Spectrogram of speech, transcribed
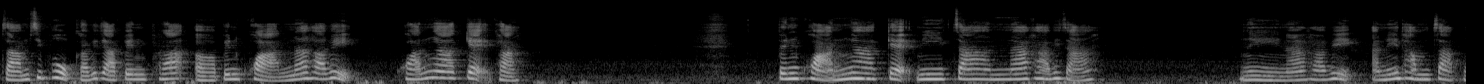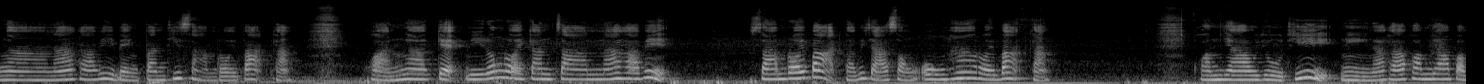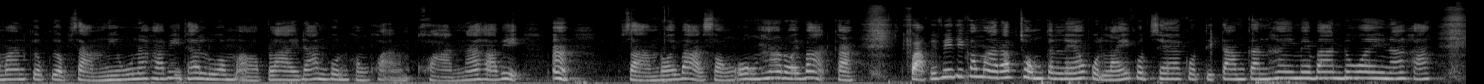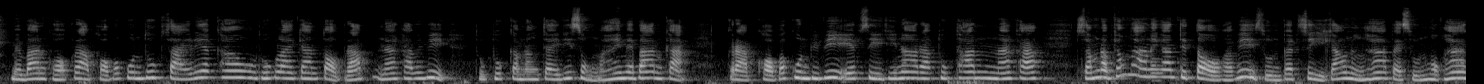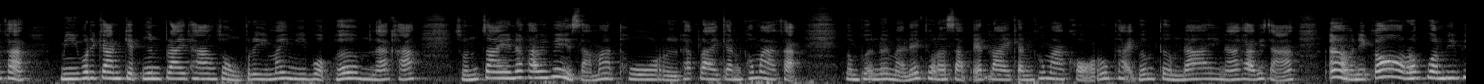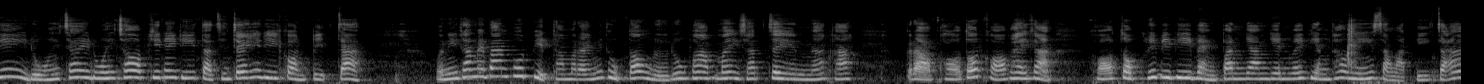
36 ค่ะพี่จ๋าเป็นพระเอ่อเป็นขวานนะคะพี่ ขวานงาแกะค่ะ เป็นขวานงาแกะมีจานนะคะพี่จ๋า นี่นะคะพี่ อันนี้ทำจากงานะคะพี่แบ่งปันที่ 300 บาทค่ะ ขวานงาแกะมีร่องรอยการจานนะคะพี่ 300 บาทค่ะพี่จ๋า2องค์ 500 บาทค่ะ ความยาวอยู่ที่นี่นะคะ ความยาวประมาณเกือบเกือบ3นิ้วนะคะ พี่ถ้ารวมปลายด้านบนของขวานขวานนะคะพี่ อะ 300 บาท 2 องค์ 500 บาทค่ะ ฝากพี่ๆที่เข้ามารับชมกันแล้ว กดไลค์ กดแชร์ กดติดตามกันให้แม่บ้านด้วยนะคะ แม่บ้านขอกราบขอบพระคุณทุกสายเรียกเข้า ทุกรายการตอบรับนะคะพี่ๆทุกๆกำลังใจที่ส่งมาให้แม่บ้านค่ะ กราบขอบพระคุณพี่ๆ FC ที่น่ารักทุกท่านนะคะสำหรับช่องทางในการติดต่อค่ะพี่ 0849158065 ค่ะ มีบริการเก็บเงินปลายทางส่งฟรีไม่มีบวกเพิ่มนะคะ สนใจนะคะพี่ๆสามารถโทรหรือทักไลน์กันเข้ามาค่ะ เพื่อนๆด้วยหมายเลขโทรศัพท์แอดไลน์กันเข้ามาขอรูปถ่ายเพิ่มเติมได้นะคะพี่จ๋าอ้าววันนี้ก็รบกวนพี่ๆดูให้ใช่ดูให้ชอบคิดให้ดี ตัดสินใจให้ดีก่อนปิดจ้ะวันนี้ถ้าแม่บ้านพูดผิดทำอะไรไม่ถูกต้องหรือรูปภาพไม่ชัดเจนนะคะ กราบขอโทษขออภัยค่ะ ขอจบคลิป EP แบ่งปันยามเย็นไว้เพียงเท่านี้ สวัสดีจ้า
